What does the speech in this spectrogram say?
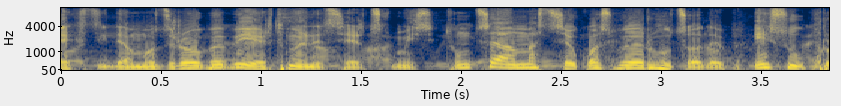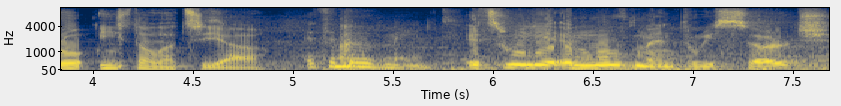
ტექსტი და მოძრაობები ერთმანეთს ერწყმის თუმცა ამას ცეკვას ვერ ვუწოდებ ეს უფრო ინსტალაციაა. It's a movement. It's really a movement research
